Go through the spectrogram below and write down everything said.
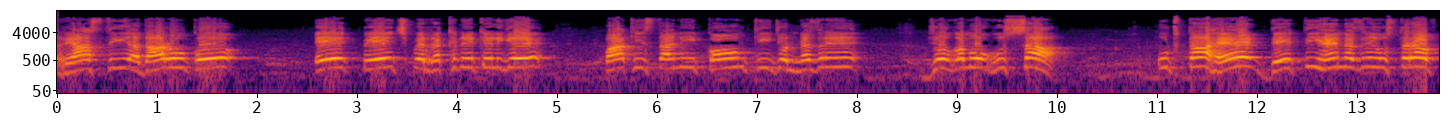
रियासती अदारों को एक पेज पर रखने के लिए पाकिस्तानी कौम की जो नज़रें जो गमो गुस्सा उठता है, देखती हैं नज़रें उस तरफ़,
